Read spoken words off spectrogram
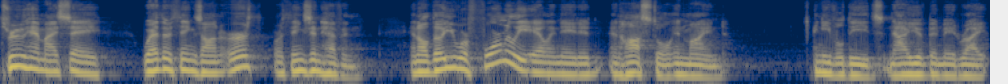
Through him I say, whether things on earth or things in heaven. And although you were formerly alienated and hostile in mind and evil deeds, now you have been made right."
